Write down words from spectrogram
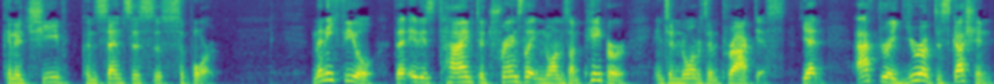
can achieve consensus support. Many feel that it is time to translate norms on paper into norms in practice. Yet, after a year of discussion,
